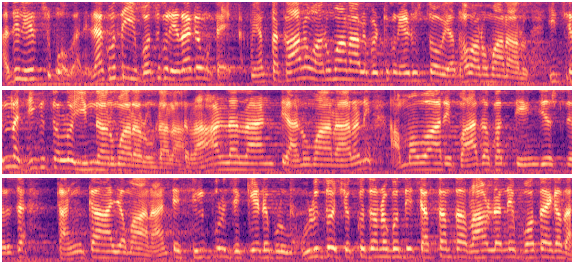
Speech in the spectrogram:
అది నేర్చుకోవాలి. లేకపోతే ఈ బతుకులు ఇలాగే ఉంటాయి? ఎంతకాలం అనుమానాలు పెట్టుకుని ఏడుస్తావు యథవ అనుమానాలు? ఈ చిన్న జీవితంలో ఇన్ని అనుమానాలు ఉండాలా? రాళ్ళ లాంటి అనుమానాలని అమ్మవారి పాదభక్తి ఏం చేస్తుంది తెలుసా? టంకాయమాన అంటే శిల్పులు చెక్కేటప్పుడు ఉడితో చెక్కుతున్న కొద్దీ చెత్తంతా రాళ్ళన్నీ పోతాయి కదా.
